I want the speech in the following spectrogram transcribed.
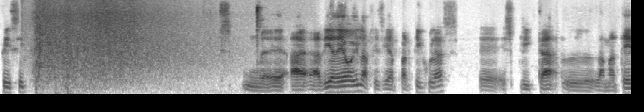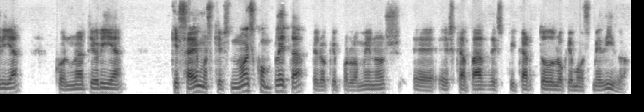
Physics. Eh, a, día de hoy la física de partículas eh, explica la materia con una teoría que sabemos que no es completa, pero que por lo menos eh, es capaz de explicar todo lo que hemos medido.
